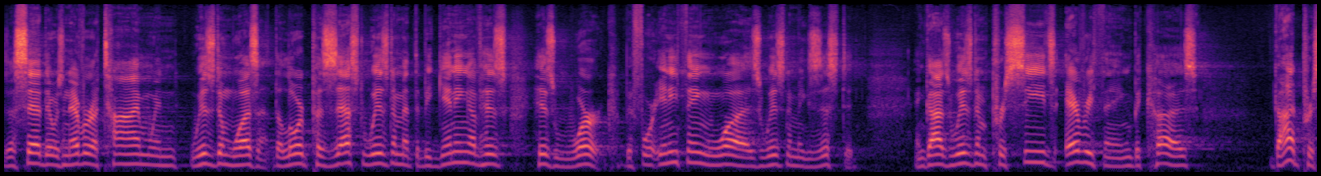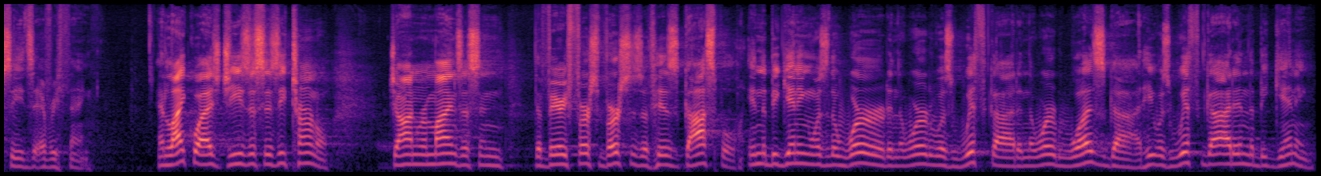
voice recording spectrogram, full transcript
As I said, there was never a time when wisdom wasn't. The Lord possessed wisdom at the beginning of his, his work. Before anything was, wisdom existed. And God's wisdom precedes everything because God precedes everything. And likewise, Jesus is eternal. John reminds us in the very first verses of his gospel In the beginning was the Word, and the Word was with God, and the Word was God. He was with God in the beginning.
